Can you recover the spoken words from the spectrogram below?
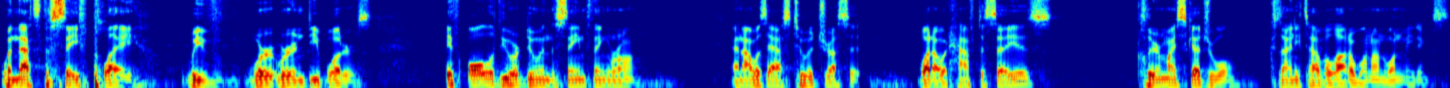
when that's the safe play, we've, we're, we're in deep waters. If all of you are doing the same thing wrong, and I was asked to address it. What I would have to say is clear my schedule because I need to have a lot of one on one meetings.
